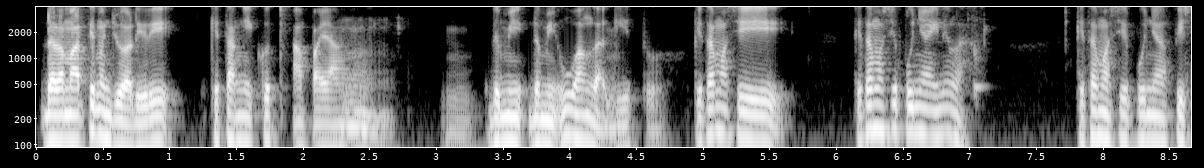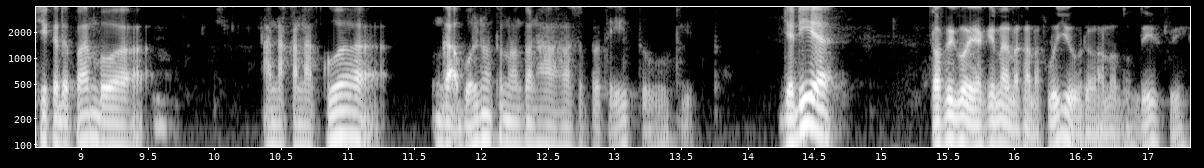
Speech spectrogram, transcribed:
Dalam arti menjual diri kita ngikut apa yang Hmm. demi demi uang nggak gitu. Kita masih kita masih punya inilah. Kita masih punya visi ke depan bahwa anak-anak gua nggak boleh nonton-nonton hal-hal seperti itu gitu. Jadi ya Tapi gue yakin anak-anak lu juga udah nonton TV.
